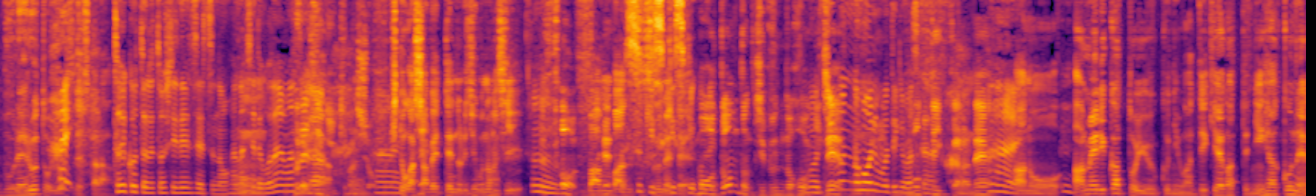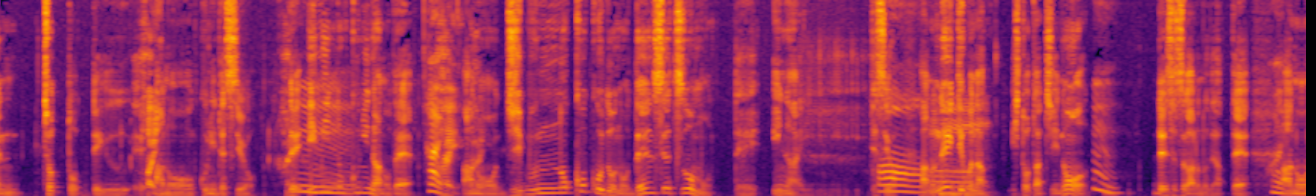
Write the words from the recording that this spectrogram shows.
ブレるというやつですから。ということで、都市伝説のお話でございますがブレずに行。きましょう。はい人が喋ってんのに自分の話、うんそうですねバンバン進めて好き好き好き。もうどんどん自分の方にね。自分の方に持ってきますから。持っていくからね。はい。あの、アメリカという国は出来上がって200年ちょっとっていう、えはい。あの、国ですよ。で、うん移民の国なので、あの、自分の国土の伝説を持っていないですよ。あの、ネイティブな人たちのうん。伝説があるのであって、はい。あの、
